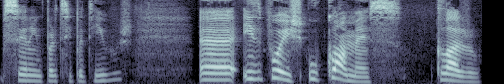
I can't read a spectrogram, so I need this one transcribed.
serem participativos. Uh, e depois o Comes, claro,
